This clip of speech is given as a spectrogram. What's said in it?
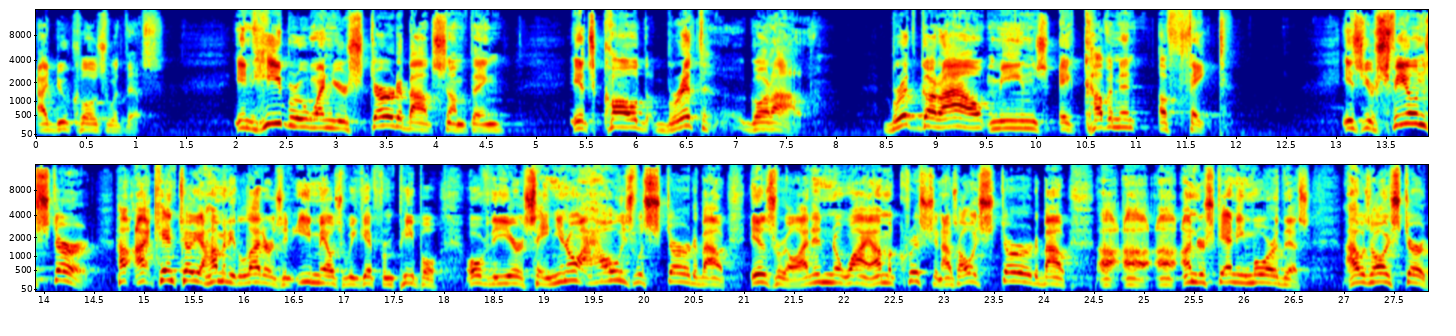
I do close with this. In Hebrew, when you're stirred about something, it's called Brit Goral. Brit Goral means a covenant of fate. Is you're feeling stirred? I can't tell you how many letters and emails we get from people over the years saying, you know, I always was stirred about Israel. I didn't know why. I'm a Christian. I was always stirred about uh, uh, uh, understanding more of this. I was always stirred.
